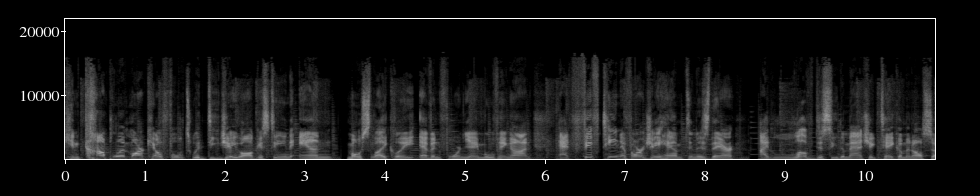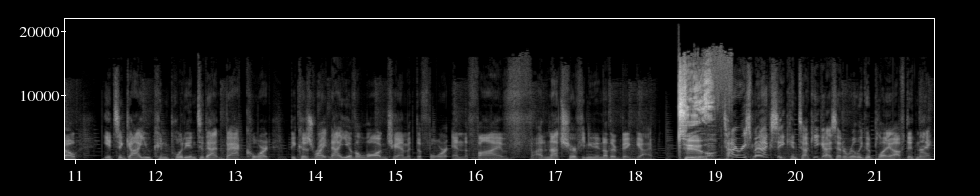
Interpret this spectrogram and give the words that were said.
can complement Markelle Fultz with DJ Augustin and most likely Evan Fournier moving on. At 15, if RJ Hampton is there, I'd love to see the Magic take him. And also, it's a guy you can put into that backcourt because right now you have a logjam at the four and the five. I'm not sure if you need another big guy. Two. Tyrese Maxey, Kentucky guys had a really good playoff, didn't they?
